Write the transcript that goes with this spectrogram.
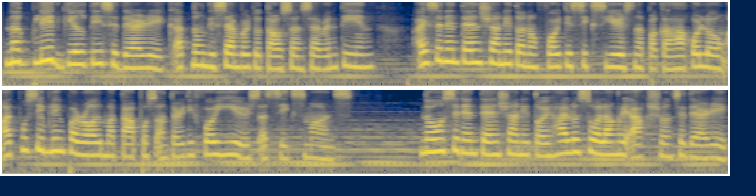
Nag-plead guilty si Derek at noong December 2017 ay sinentensya nito ng 46 years na pagkakakulong at posibleng parole matapos ang 34 years at 6 months. Noong sinentensya nito ay halos walang reaction si Derek.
